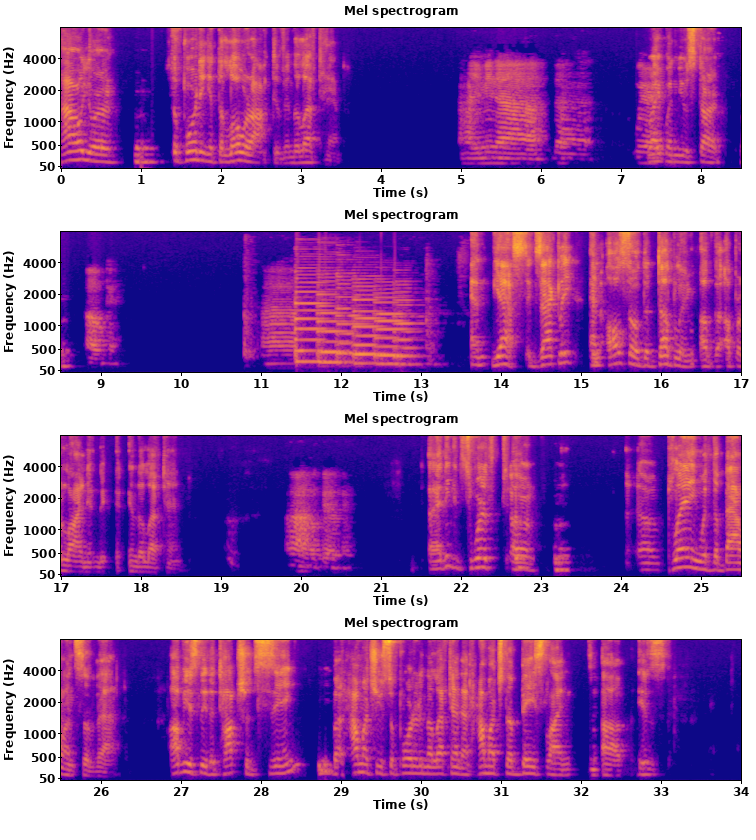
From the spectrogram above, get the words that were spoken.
how you're supporting at the lower octave in the left hand, Uh, you mean uh, the where? right when you start. Oh, okay. Uh, And yes, exactly. And also the doubling of the upper line in the in the left hand. ah, okay, okay. I think it's worth uh, uh, playing with the balance of that. Obviously, the top should sing, but how much you support it in the left hand and how much the bass line uh, is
